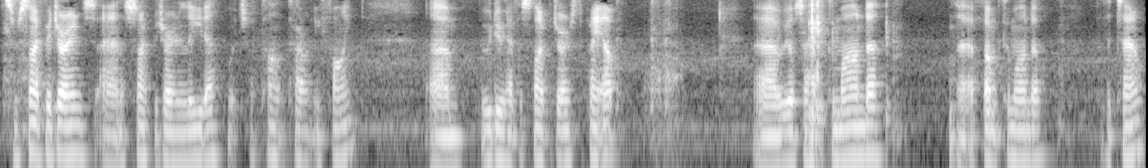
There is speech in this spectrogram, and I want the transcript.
some sniper drones and a sniper drone leader, which I can't currently find. Um, but we do have the sniper drones to paint up. Uh, we also have a commander, uh, a bump commander for the town.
